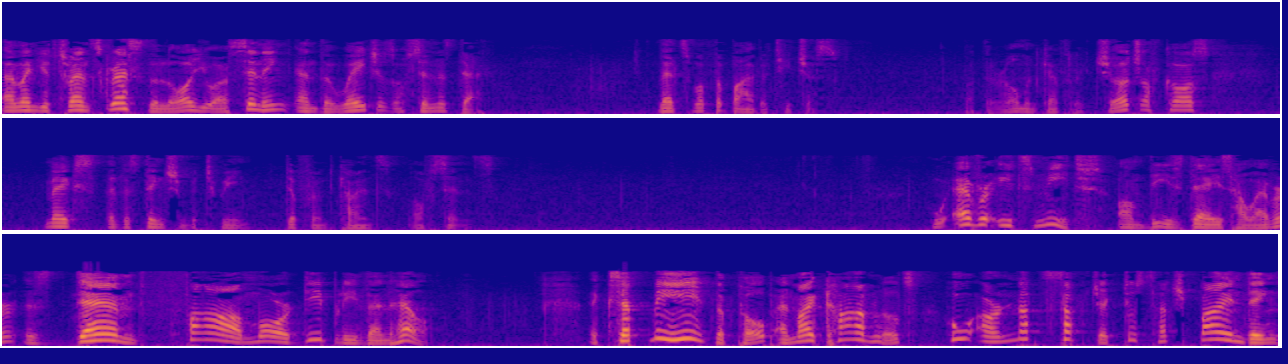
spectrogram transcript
And when you transgress the law, you are sinning, and the wages of sin is death. That's what the Bible teaches. But the Roman Catholic Church, of course, makes a distinction between different kinds of sins. Whoever eats meat on these days, however, is damned far more deeply than hell. Except me, the Pope, and my cardinals, who are not subject to such binding,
